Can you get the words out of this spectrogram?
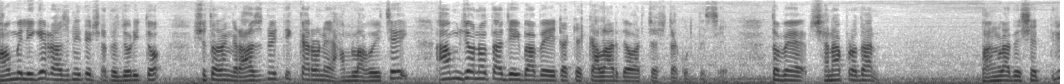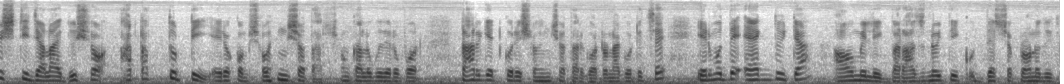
আওয়ামী লীগের রাজনীতির সাথে জড়িত। সুতরাং রাজনৈতিক কারণে হামলা হয়েছে। আমজনতা যেইভাবে এটাকে কালার দেওয়ার চেষ্টা করতেছে। তবে সেনাপ্রধান বাংলাদেশের ত্রিশটি জেলায় দুশো আটাত্তরটি এরকম সহিংসতার, সংখ্যালঘুদের উপর টার্গেট করে সহিংসতার ঘটনা ঘটেছে। এর মধ্যে এক, দুইটা আওয়ামী লীগ বা রাজনৈতিক উদ্দেশ্য প্রণোদিত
